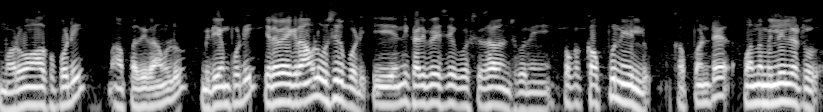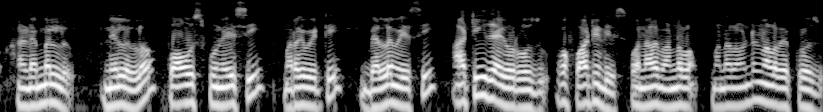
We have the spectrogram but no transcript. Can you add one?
మరువం ఆకు పొడి ఆ పది గ్రాములు మిరియం పొడి ఇరవై గ్రాములు ఉసిరి పొడి. ఇవన్నీ కలిపేసి ఒక సీసాలు ఉంచుకొని ఒక కప్పు నీళ్ళు. కప్పు అంటే వంద మిల్లీ లీటర్లు హండ్రెడ్ ఎంఎల్ నీళ్ళల్లో పావు స్పూన్ వేసి మరగబెట్టి బెల్లం వేసి ఆ టీ తాగే రోజు ఒక ఫార్టీ డేస్ ఒక నలభై మండలం మండలం అంటే నలభై ఒక్క రోజు.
